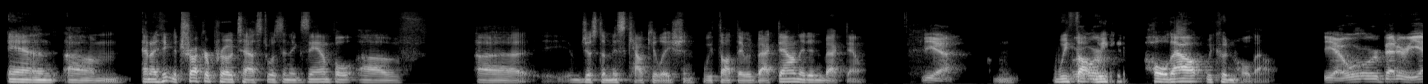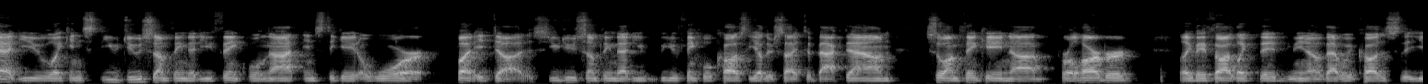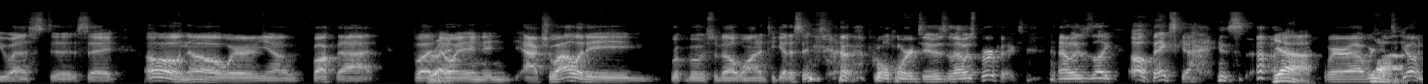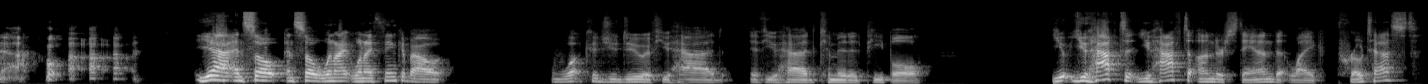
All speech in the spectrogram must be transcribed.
And um and i think the trucker protest was an example of uh just a miscalculation. We thought they would back down they didn't back down. Yeah. We thought Or- we could hold out we couldn't hold out. Yeah, or, or better yet, you like inst- you do something that you think will not instigate a war, but it does. You do something that you you think will cause the other side to back down. So I'm thinking uh, Pearl Harbor, like they thought like they'd, you know that would cause the U.S. to say, oh no, we're you know fuck that. But no, Right. in in actuality, Roosevelt wanted to get us into World War II, so that was perfect. And I was like, oh, thanks guys. yeah we're uh, we're Yeah. good to go now. yeah and so and so when i when i think about what could you do if you had if you had committed people you you have to you have to understand that like protest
